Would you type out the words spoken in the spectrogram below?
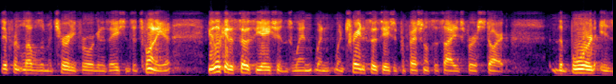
different levels of maturity for organizations, it's funny. If you look at associations, when when when trade associations, professional societies first start, the board is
